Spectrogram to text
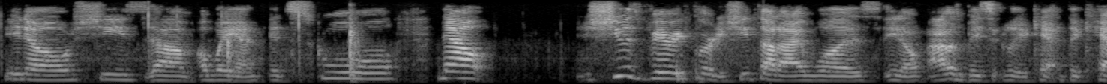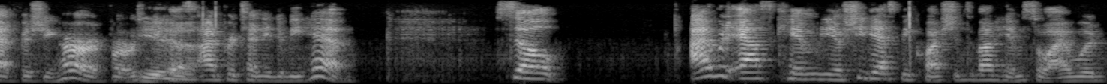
You know, she's um, away on at school. Now, she was very flirty. She thought I was, you know, I was basically a cat, the catfishing her at first because I'm pretending to be him. So, I would ask him, you know, she'd ask me questions about him, so I would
